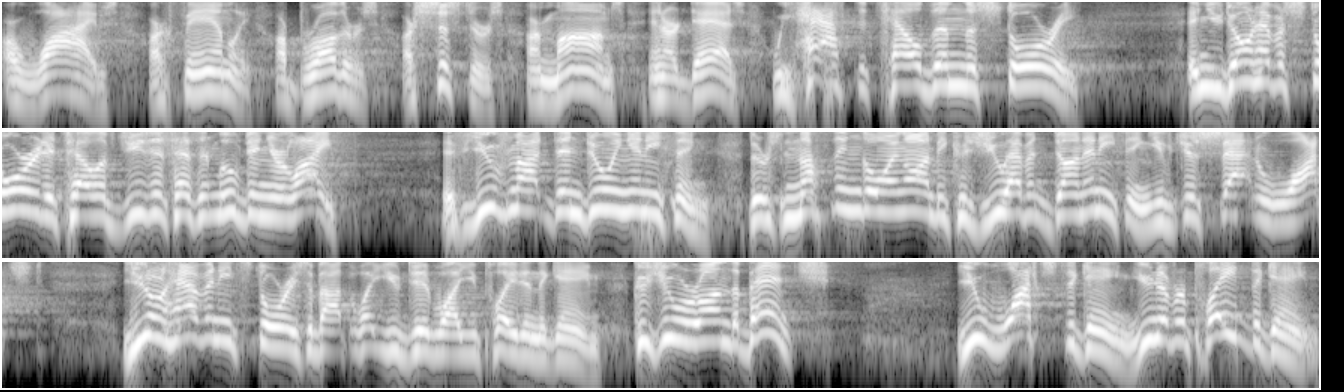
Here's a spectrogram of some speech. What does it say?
our wives, our family, our brothers, our sisters, our moms, and our dads. We have to tell them the story and you don't have a story to tell if Jesus hasn't moved in your life. If you've not been doing anything, there's nothing going on because you haven't done anything. You've just sat and watched. You don't have any stories about what you did while you played in the game because you were on the bench. You watched the game, you never played the game.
